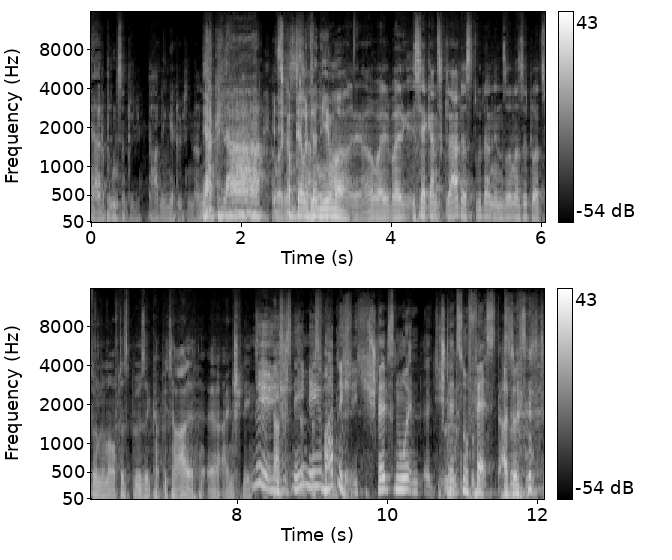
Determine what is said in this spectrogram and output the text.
Ja, du bringst natürlich ein paar Dinge durcheinander. Ja klar, jetzt das kommt der Unternehmer. Normal, ja, weil, weil ist ja ganz klar, dass du dann in so einer Situation immer auf das böse Kapital äh, einschlägst. Nee, das ich, nee, das nee, überhaupt nicht. Ich stell's nur, in, ich stell's nur fest. Also es ist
